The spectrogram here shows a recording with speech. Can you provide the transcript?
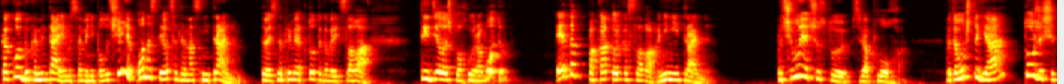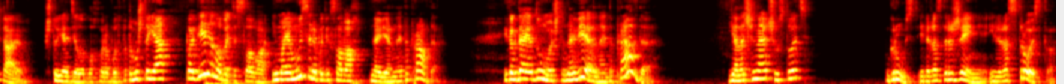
Какой бы комментарий мы с вами не получили, он остается для нас нейтральным. То есть, например, кто-то говорит слова «ты делаешь плохую работу», это пока только слова, они нейтральны. Почему я чувствую себя плохо? Потому что я тоже считаю, что я делаю плохую работу, потому что я поверила в эти слова, и моя мысль об этих словах, наверное, это правда. И когда я думаю, что, наверное, это правда, я начинаю чувствовать грусть или раздражение или расстройство.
